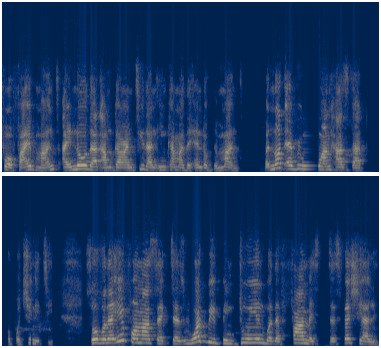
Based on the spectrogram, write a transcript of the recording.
for five months, I know that I'm guaranteed an income at the end of the month. But not everyone has that opportunity. So for the informal sectors, what we've been doing with the farmers especially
